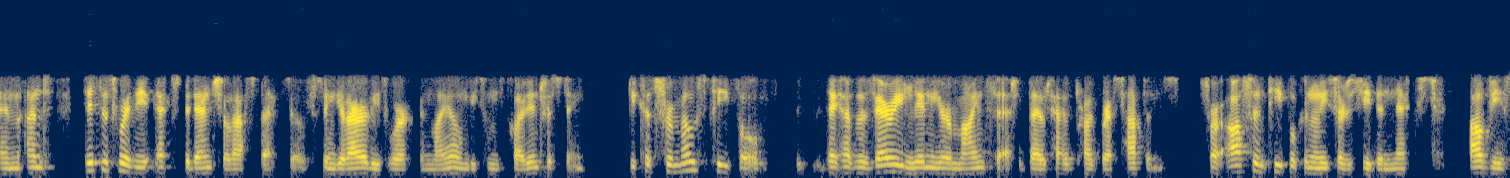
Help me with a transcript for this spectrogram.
and and this is where the exponential aspect of Singularity's work and my own becomes quite interesting. Because for most people, they have a very linear mindset about how progress happens. For often people can only sort of see the next obvious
